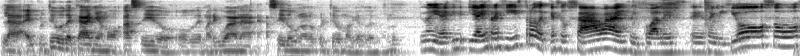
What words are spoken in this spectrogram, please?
La, el cultivo de cáñamo ha sido, o de marihuana, ha sido uno de los cultivos más viejos del mundo. No, y, hay, y hay registro de que se usaba en rituales eh, religiosos.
